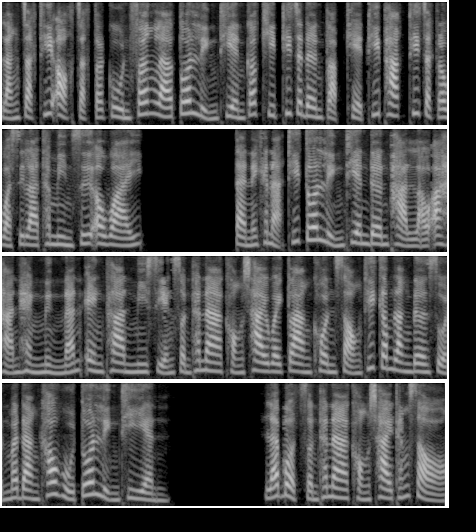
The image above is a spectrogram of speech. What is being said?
หลังจากที่ออกจากตระกูลเฟิ่งแล้วต้วนหลิงเทียนก็คิดที่จะเดินกลับเขตที่พักที่จักรวรรดิศิลาธมินซื้อเอาไว้ แต่ในขณะที่ต้วนหลิงเทียนเดินผ่านเหลาอาหารแห่งหนึ่งนั้นเองพลันมีเสียงสนทนาของชายวัยกลางคนสองที่กำลังเดินสวนมาดังเข้าหูต้วนหลิงเทียน และบทสนทนาของชายทั้งสอง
